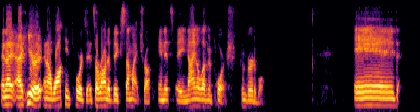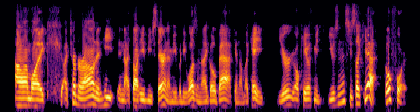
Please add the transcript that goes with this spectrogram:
And I, I hear it and I'm walking towards it. It's around a big semi truck and it's a 911 Porsche convertible. And I'm like, I turn around and he and I thought he'd be staring at me, but he wasn't. I go back and I'm like, hey, you're okay with me using this? He's like, yeah, go for it.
